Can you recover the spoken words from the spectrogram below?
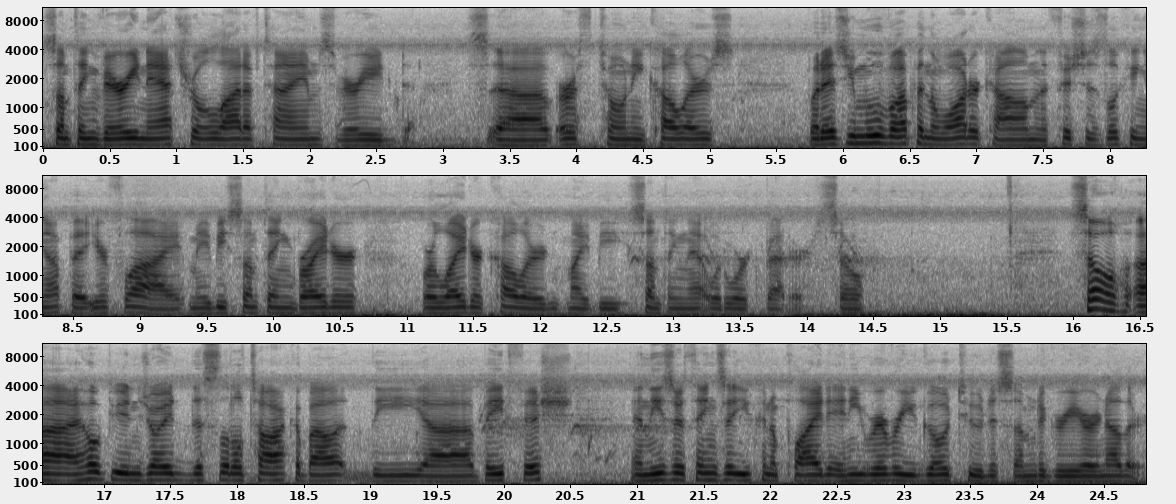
something very natural a lot of times, very uh, earth tony colors. But as you move up in the water column, the fish is looking up at your fly. Maybe something brighter or lighter colored might be something that would work better. So, so uh, I hope you enjoyed this little talk about the uh, bait fish. And these are things that you can apply to any river you go to to some degree or another.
